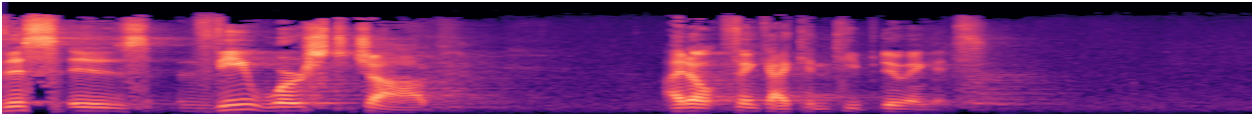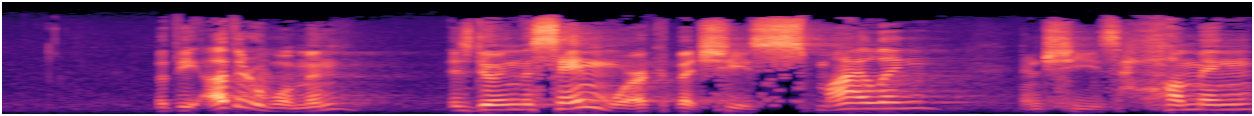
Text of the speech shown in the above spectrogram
This is the worst job. I don't think I can keep doing it. But the other woman is doing the same work, but she's smiling and she's humming,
